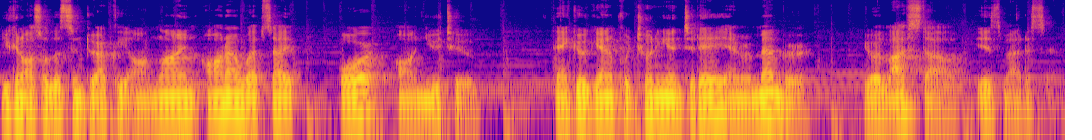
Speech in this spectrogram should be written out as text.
You can also listen directly online on our website or on YouTube. Thank you again for tuning in today, and remember, your lifestyle is medicine.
